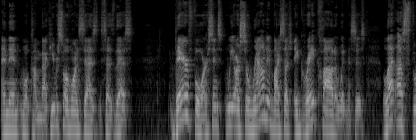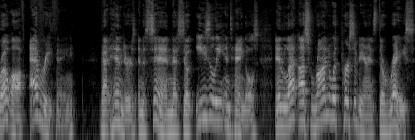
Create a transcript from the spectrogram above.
and then we'll come back. Hebrews 12, 1 says, says this Therefore, since we are surrounded by such a great cloud of witnesses, let us throw off everything that hinders and the sin that so easily entangles, and let us run with perseverance the race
